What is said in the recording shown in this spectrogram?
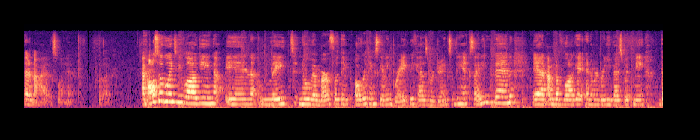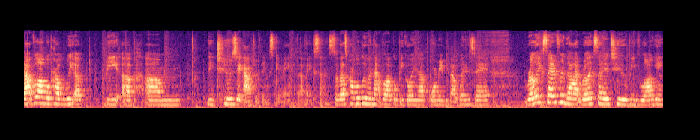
I don't know how to explain it. But I'm also going to be vlogging in late November for th over Thanksgiving break because we're doing something exciting then and I'm going to vlog it and I'm going to bring you guys with me. That vlog will probably up be up um, the Tuesday after Thanksgiving, if that makes sense. So that's probably when that vlog will be going up or maybe that Wednesday. Really excited for that. Really excited to be vlogging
